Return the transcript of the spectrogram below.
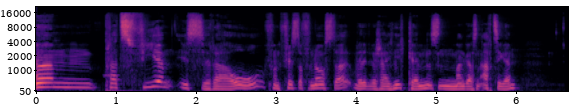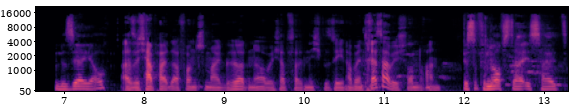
Ähm, Platz 4 ist Rao von Fist of the North Star. Werdet ihr wahrscheinlich nicht kennen. ist ein Manga aus den 80ern. Und eine Serie auch. Also ich habe halt davon schon mal gehört, ne, aber ich habe es halt nicht gesehen. Aber Interesse habe ich schon dran. Fist of the North Star ist halt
